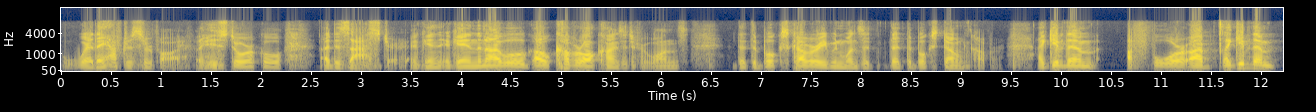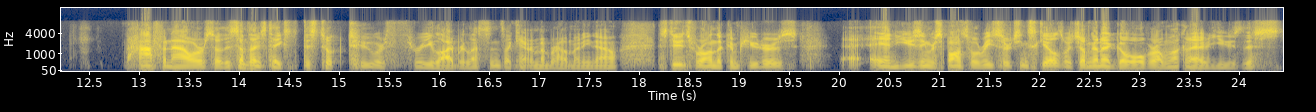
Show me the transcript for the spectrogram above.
where they have to survive a historical a disaster okay okay and then i will i'll cover all kinds of different ones that the books cover, even ones that, that the books don't cover. I give them a four. Uh, I give them half an hour or so. This sometimes takes. This took two or three library lessons. I can't remember how many now. Students were on the computers and using responsible researching skills, which I'm going to go over. I'm not going to use this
